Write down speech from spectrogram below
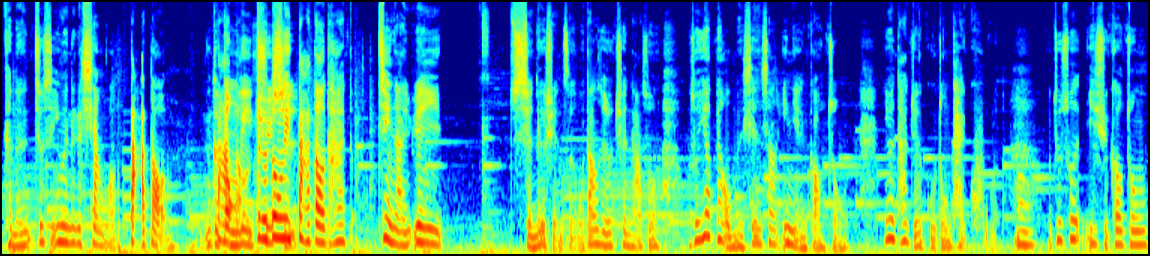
可能就是因为那个向往大到那个动力，这个动力大到他竟然愿意选这个选择。我当时就劝他说：“我说要不要我们先上一年高中？因为他觉得国中太苦了。”嗯，我就说也许高中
